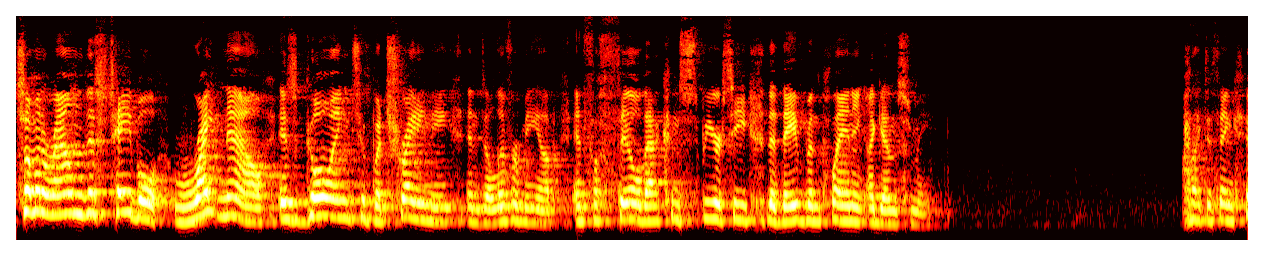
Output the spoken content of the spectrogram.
Someone around this table right now is going to betray me and deliver me up and fulfill that conspiracy that they've been planning against me. I like to think.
